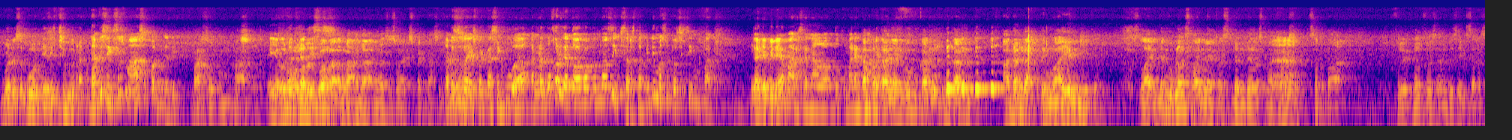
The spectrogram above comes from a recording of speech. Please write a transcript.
Gue udah sebut. Ini curang. Tapi Sixers masuk kan tadi. masuk keempat. Eh, ya udah, berarti gue nggak nggak nggak nggak sesuai ekspektasi. Tapi gua. sesuai ekspektasi gua, karena gua kan gak tahu apa tentang Sixers, tapi dia masuk posisi 4 Nggak ada bedanya sama Arsenal waktu kemarin kan pertanyaan gue bukan bukan ada nggak tim lain gitu. Selain kan gue bilang selain Lakers dan Dallas Mavericks Ah. serta Philadelphia 76ers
